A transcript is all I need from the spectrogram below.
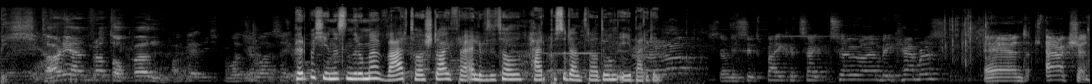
bikkje. Tar det igjen fra toppen. Hør på Kinosyndromet hver torsdag fra 11 til 12 her på Studentradioen i Bergen. And action.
